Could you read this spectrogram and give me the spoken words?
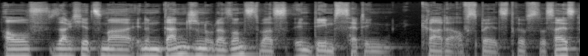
auf, sag ich jetzt mal, in einem Dungeon oder sonst was in dem Setting gerade auf Spells triffst. Das heißt,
